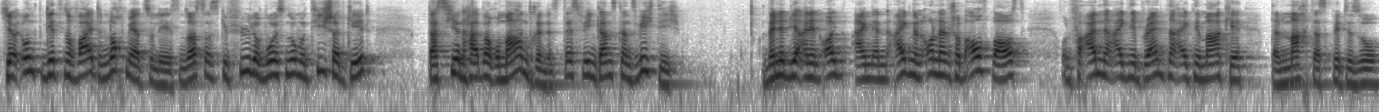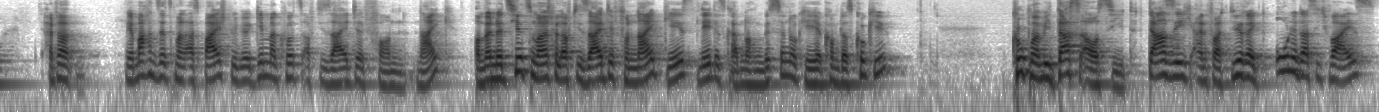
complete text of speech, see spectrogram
Hier unten geht es noch weiter, noch mehr zu lesen. Du hast das Gefühl, obwohl es nur um ein T-Shirt geht, dass hier ein halber Roman drin ist. Deswegen ganz, ganz wichtig. Wenn du dir einen, einen eigenen Online-Shop aufbaust und vor allem eine eigene Brand, eine eigene Marke, dann mach das bitte so. Einfach, wir machen es jetzt mal als Beispiel. Wir gehen mal kurz auf die Seite von Nike. Und wenn du jetzt hier zum Beispiel auf die Seite von Nike gehst, lädt es gerade noch ein bisschen. Okay, hier kommt das Cookie. Guck mal, wie das aussieht. Da sehe ich einfach direkt, ohne dass ich weiß,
